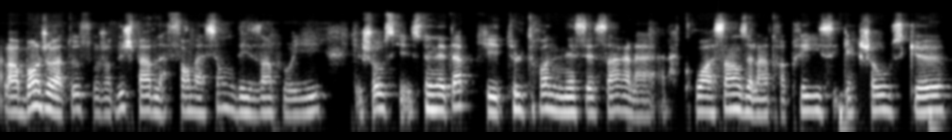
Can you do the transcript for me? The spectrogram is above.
Alors, bonjour à tous. Aujourd'hui, je parle de la formation des employés, quelque chose qui est, c'est une étape qui est ultra nécessaire à la, croissance de l'entreprise. C'est quelque chose que,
